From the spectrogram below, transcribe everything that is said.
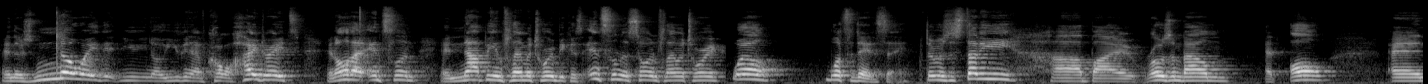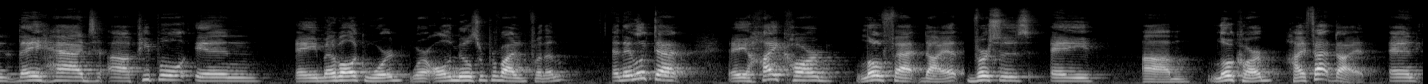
and there's no way that you, you know, you can have carbohydrates and all that insulin and not be inflammatory because insulin is so inflammatory. Well, what's the data say? There was a study uh, by Rosenbaum et al. and they had uh, people in a metabolic ward where all the meals were provided for them and they looked at a high carb, low fat diet versus a um, low carb, high fat diet. And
